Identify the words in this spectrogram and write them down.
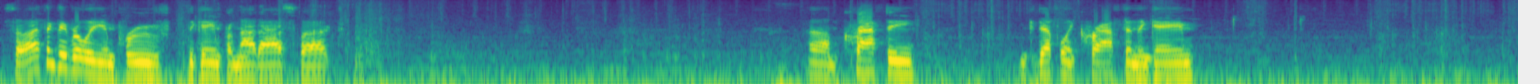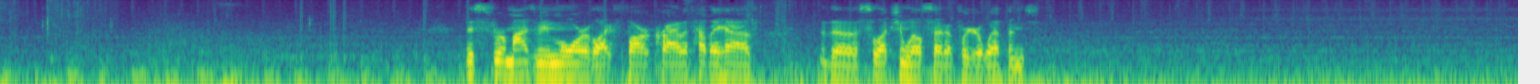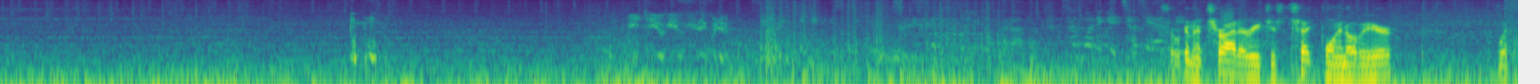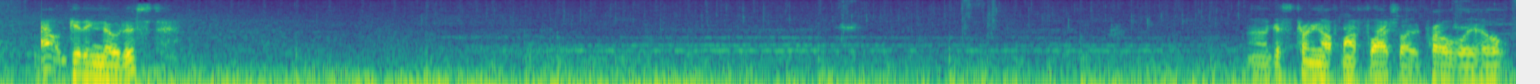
So I think they've really improved the game from that aspect. Um, crafting, you can definitely craft in the game. This reminds me more of like Far Cry with how they have the selection wheel set up for your weapons. Try to reach this checkpoint over here without getting noticed. Uh, I guess turning off my flashlight would probably help.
